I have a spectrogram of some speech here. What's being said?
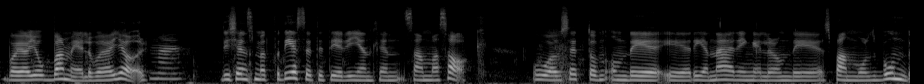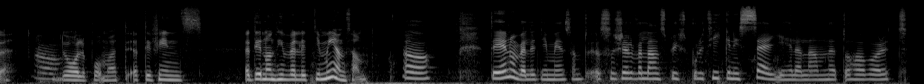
vad jag jobbar med eller vad jag gör. nej. Det känns som att på det sättet är det egentligen samma sak. Oavsett om, om det är rennäring eller om det är spannmålsbonde Ja. du håller på med. Att, att det finns, att det är någonting väldigt gemensamt. Ja, det är nog väldigt gemensamt. Alltså själva landsbygdspolitiken i sig i hela landet och har varit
